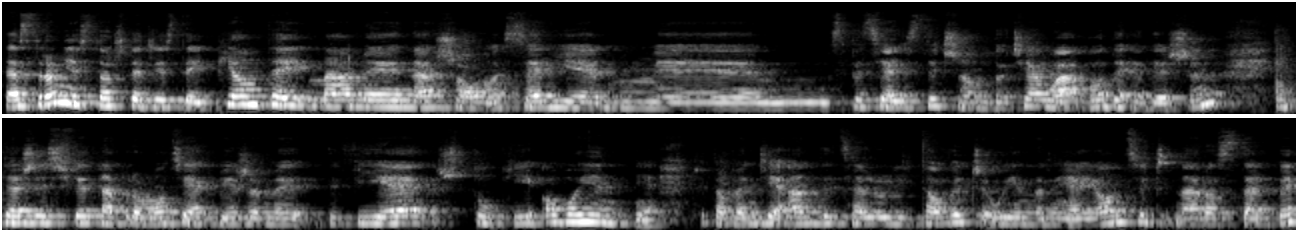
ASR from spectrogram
Na stronie 145 mamy naszą serię mm, em, specjalistyczną do ciała Body Edition i też jest świetna promocja, jak bierzemy dwie sztuki, obojętnie, czy to będzie antycelulitowy, czy ujędrniający, czy na rozstępy,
